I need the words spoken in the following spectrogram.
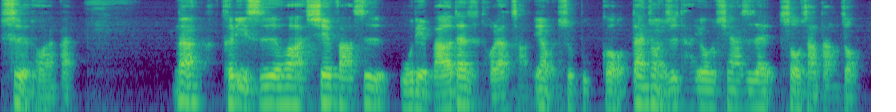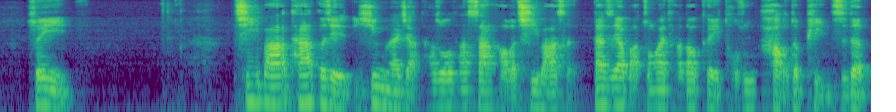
试着投看看。那克里斯的话，先发是五点八二，但是头两场样本数不够，但重点是他又现在是在受伤当中，所以七八他，而且以新闻来讲，他说他伤好了七八成，但是要把状态调到可以投出好的品质的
